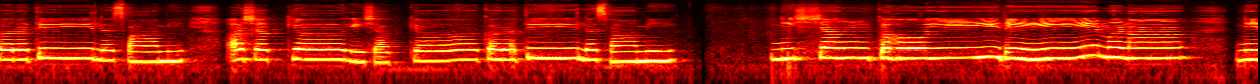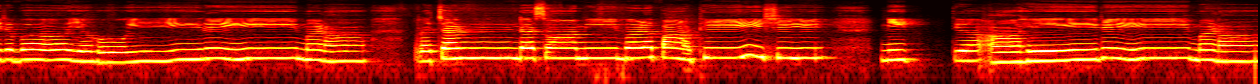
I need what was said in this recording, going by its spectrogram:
करतील स्वामी. अशक्य हि शक्य करतील स्वामी. निशंक होई रे म्हणा निर्भय होई रे म्हणा प्रचंड स्वामी बळपाठीशी नित्य आहे रे म्हणा.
